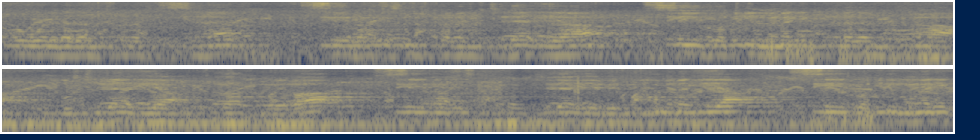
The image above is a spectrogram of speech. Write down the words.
الأول لدى محكمة الاستئناف، السيد رئيس المحكمة الابتدائية، السيد وكيل الملك لدى المحكمة الابتدائية دار البيضاء، السيد رئيس المحكمة الابتدائية بالمحمدية، السيد وكيل الملك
